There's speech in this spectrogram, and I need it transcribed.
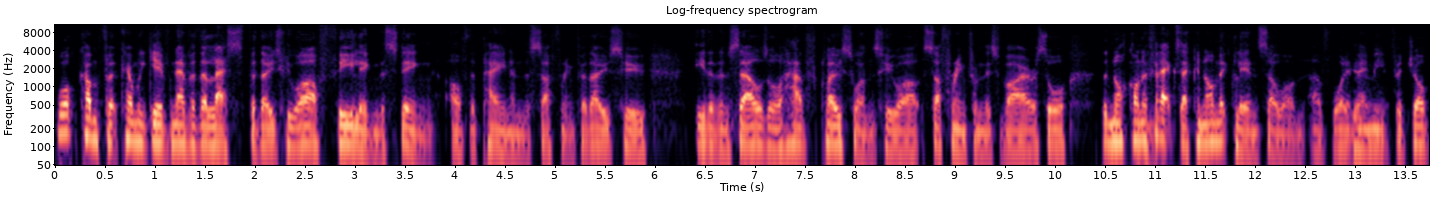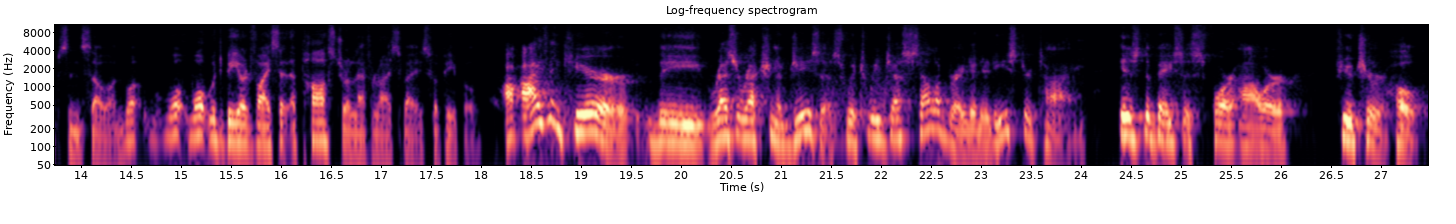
What comfort can we give, nevertheless, for those who are feeling the sting of the pain and the suffering, for those who either themselves or have close ones who are suffering from this virus, or the knock-on mm. effects economically and so on of what it yeah. may mean for jobs and so on? What what what would be your advice at a pastoral level, I suppose, for people? I think here the resurrection of Jesus, which we just celebrated at Easter time, is the basis for our future hope.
